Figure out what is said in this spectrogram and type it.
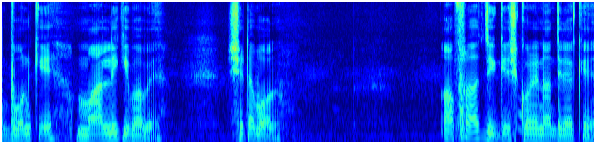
বোনকে মারলি কীভাবে? সেটা বল। আফরা জিজ্ঞেস করে নাদিরাকে।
